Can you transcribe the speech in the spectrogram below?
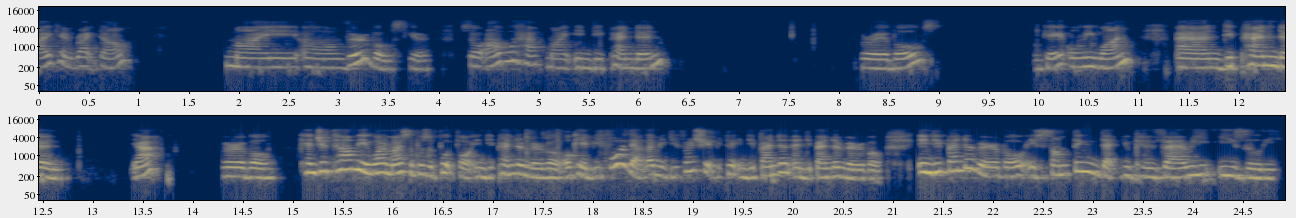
I can write down my uh, variables here. So I will have my independent variables, okay, only one, and dependent, yeah, variable. Can you tell me what am I supposed to put for independent variable? Okay, before that, let me differentiate between independent and dependent variable. Independent variable is something that you can vary easily.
